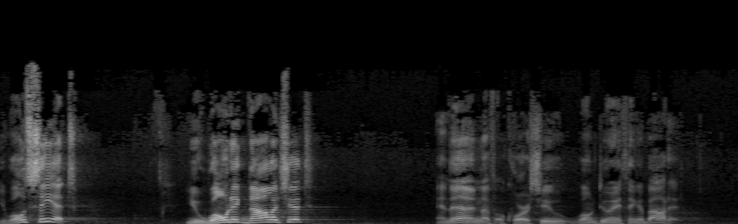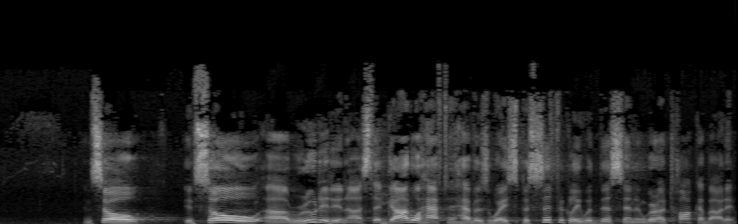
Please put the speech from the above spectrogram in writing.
You won't see it. You won't acknowledge it. And then, of course, you won't do anything about it. And so, it's so uh, rooted in us that God will have to have his way specifically with this sin, and we're going to talk about it,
